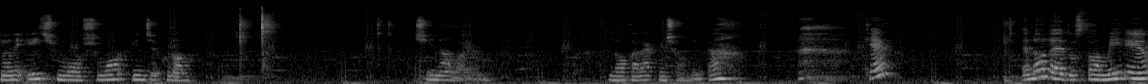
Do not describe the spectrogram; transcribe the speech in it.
یعنی هیچ ما شما اینجا کدام چی نداریم. لاغرک نشان میده. که اینال دوستان میریم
